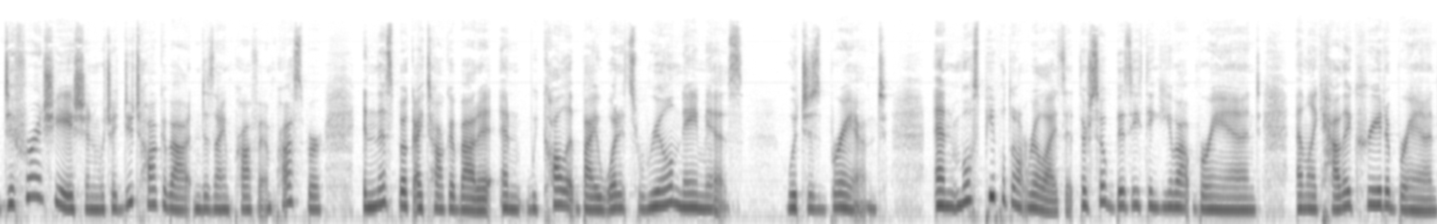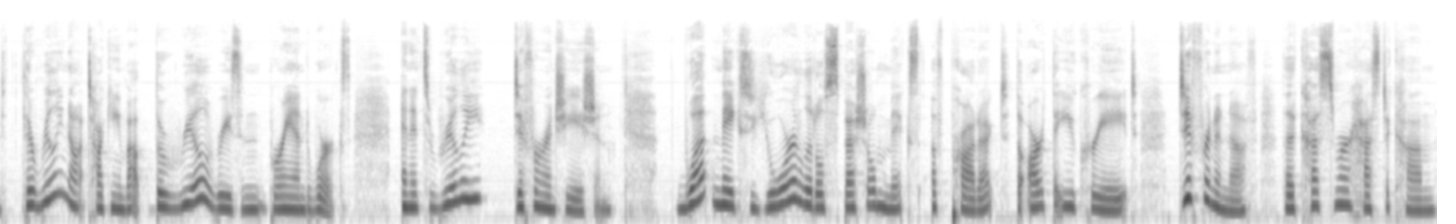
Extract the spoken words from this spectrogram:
differentiation, which I do talk about in Design, Profit, and Prosper, in this book, I talk about it and we call it by what its real name is, which is brand. And most people don't realize it. They're so busy thinking about brand and like how they create a brand. They're really not talking about the real reason brand works. And it's really differentiation. What makes your little special mix of product, the art that you create, different enough that a customer has to come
